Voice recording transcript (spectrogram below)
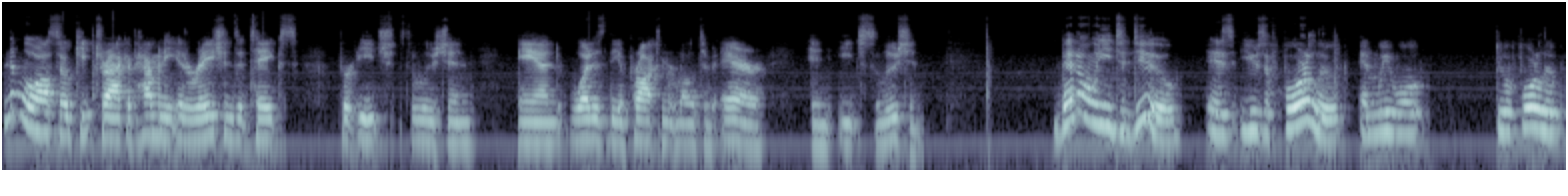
And then we'll also keep track of how many iterations it takes for each solution and what is the approximate relative error in each solution. Then all we need to do is use a for loop and we will do a for loop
